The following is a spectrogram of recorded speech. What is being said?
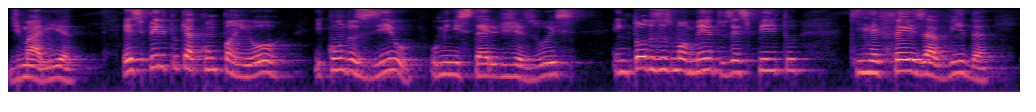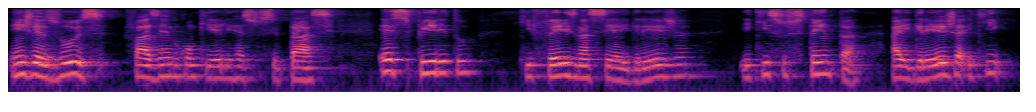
de Maria. Espírito que acompanhou e conduziu o ministério de Jesus em todos os momentos. Espírito que refez a vida em Jesus, fazendo com que ele ressuscitasse. Espírito que fez nascer a igreja e que sustenta a igreja e que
